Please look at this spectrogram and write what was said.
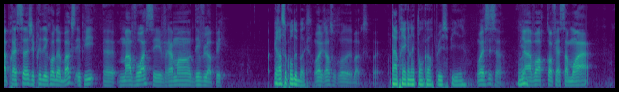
Après ça, j'ai pris des cours de boxe et puis euh, ma voix s'est vraiment développée. Grâce au cours de boxe. Ouais, grâce aux cours de boxe. Ouais, T'as appris à connaître ton corps plus, puis. ouais c'est ça. Puis Ouais. à avoir confiance en moi.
